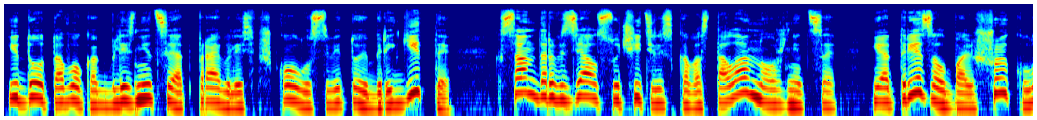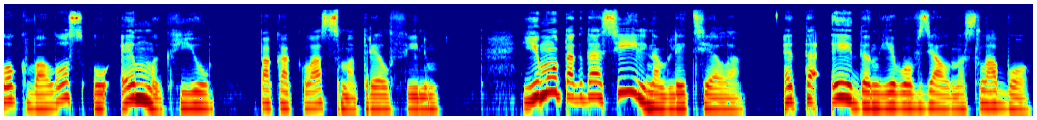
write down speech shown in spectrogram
и до того, как близнецы отправились в школу святой Бригитты, Ксандр взял с учительского стола ножницы и отрезал большой клок волос у Эммы Кью пока класс смотрел фильм. Ему тогда сильно влетело. Это Эйден его взял на слабо.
